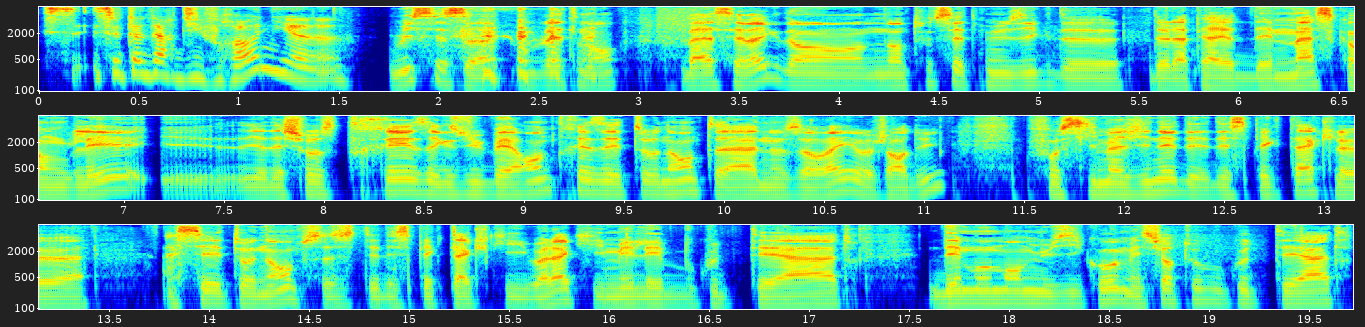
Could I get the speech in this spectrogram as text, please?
C'est un air d'ivrogne. Oui, c'est ça, complètement. bah, c'est vrai que dans, dans toute cette musique de, de la période des masques anglais, il y a des choses très exubérantes, très étonnantes à nos oreilles aujourd'hui. Il faut s'imaginer des, des spectacles assez étonnants, parce que c'était des spectacles qui, voilà, qui mêlaient beaucoup de théâtre, des moments musicaux, mais surtout beaucoup de théâtre,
